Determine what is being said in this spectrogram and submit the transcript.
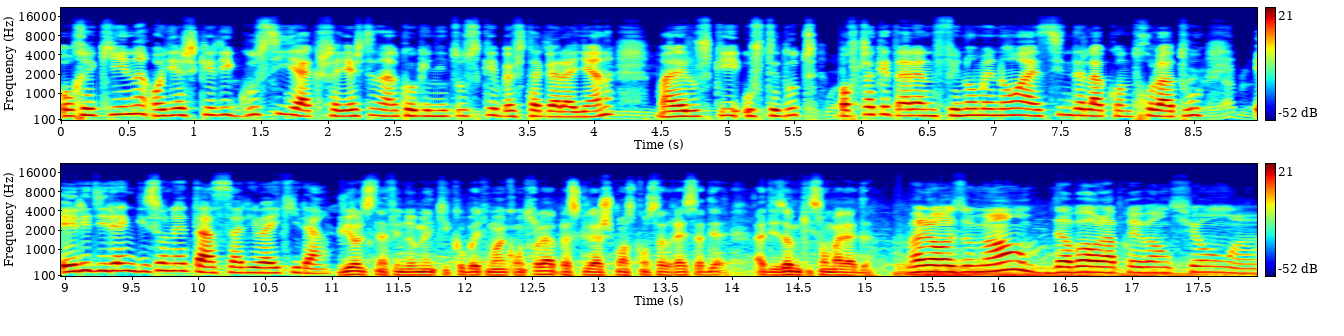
Horrekin, oi eskeri guziak saiesten alko genituzke besta garaian, maleruski uste dut bortxaketaren fenomenoa ezin dela kontrolatu, eri diren gizoneta zari baikira. Viol, c'est un phénomène qui est complètement incontrôlable parce que là, je pense qu'on s'adresse à, à des hommes qui sont malades. Malheureusement, d'abord la prévention... Euh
